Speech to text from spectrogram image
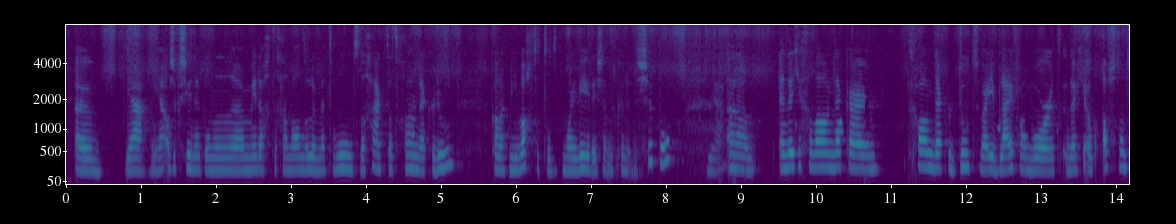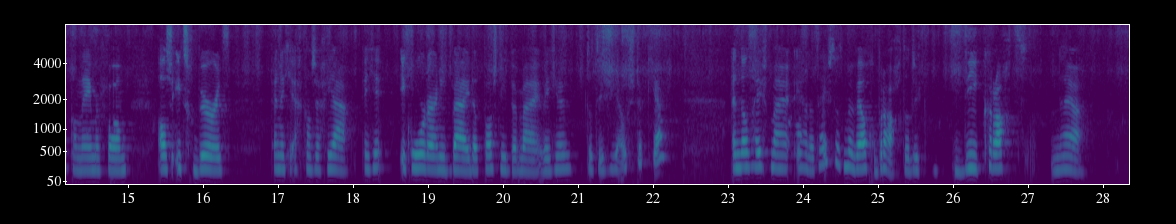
Ehm, ja, ja, als ik zin heb om een eh, middag te gaan wandelen met de hond, dan ga ik dat gewoon lekker doen. Kan ik niet wachten tot het mooi weer is en we kunnen de sub op. ja. Ehm, en dat je gewoon lekker, gewoon lekker doet waar je blij van wordt. Dat je ook afstand kan nemen van als er iets gebeurt. En dat je echt kan zeggen, ja, weet je, ik hoor daar niet bij, dat past niet bij mij. Weet je, dat is jouw stukje. En dat heeft, mij, ja, dat heeft het me wel gebracht. Dat ik die kracht, nou ja,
